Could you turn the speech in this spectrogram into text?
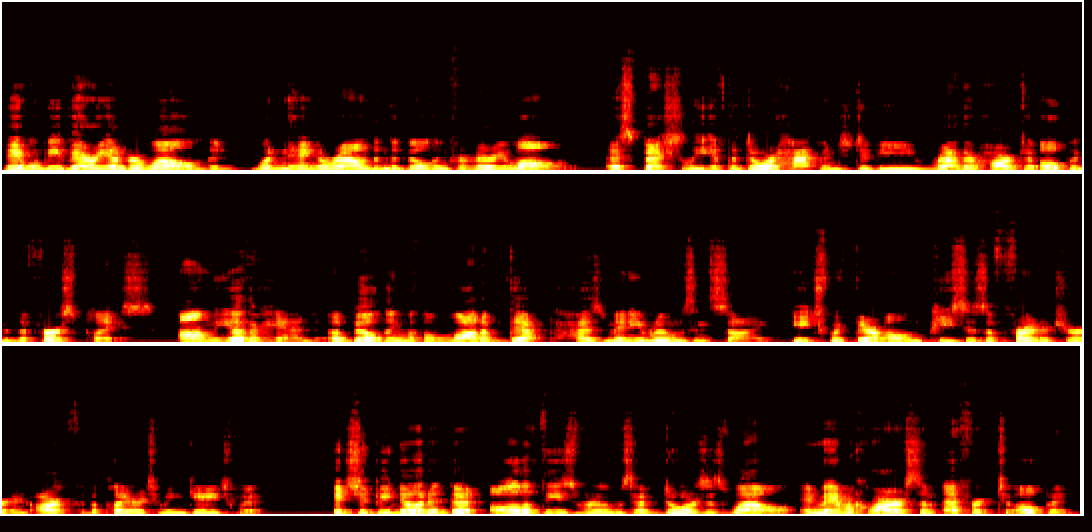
they would be very underwhelmed and wouldn't hang around in the building for very long, especially if the door happened to be rather hard to open in the first place. On the other hand, a building with a lot of depth has many rooms inside, each with their own pieces of furniture and art for the player to engage with. It should be noted that all of these rooms have doors as well, and may require some effort to open.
